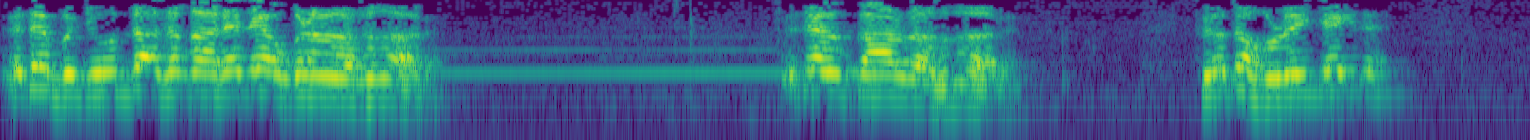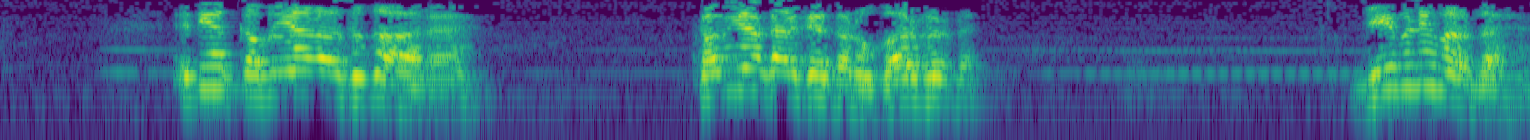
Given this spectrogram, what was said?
ਇਹਦੇ ਵਜੂਦ ਦਾ ਸੰਘਾਰ ਇਹਦੇ ਔਗਣਾ ਦਾ ਸੰਘਾਰ ਇਹਦੇ ਹੰਕਾਰ ਦਾ ਸੰਘਾਰ ਫਿਰ ਉਹ ਤਾਂ ਹੋਣਾ ਹੀ ਚਾਹੀਦਾ ਇਹਦੀਆਂ ਕਮੀਆਂ ਦਾ ਸੰਘਾਰ ਹੈ। ਕਮੀਆਂ ਕਰਕੇ ਘਰੋਂ ਬਾਹਰ ਫਿਰਦਾ ਜੀਵ ਨਹੀਂ ਮਰਦਾ ਹੈ।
